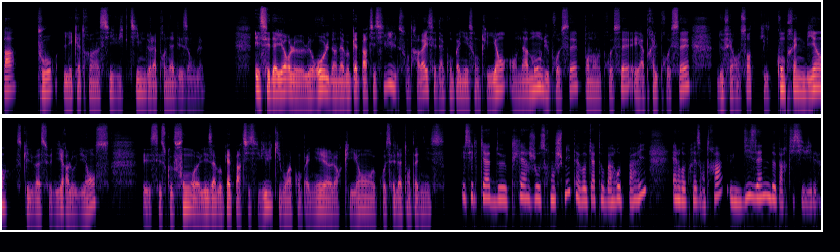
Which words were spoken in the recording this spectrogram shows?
pas pour les 86 victimes de la promenade des Anglais. Et c'est d'ailleurs le, rôle d'un avocat de partie civile. Son travail, c'est d'accompagner son client en amont du procès, pendant le procès et après le procès, de faire en sorte qu'il comprenne bien ce qu'il va se dire à l'audience. Et c'est ce que font euh, les avocats de partie civile qui vont accompagner euh, leurs clients au procès de l'attentat de Nice. Et c'est le cas de Claire Josserand Franchmit, avocate au barreau de Paris. Elle représentera une dizaine de parties civiles.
